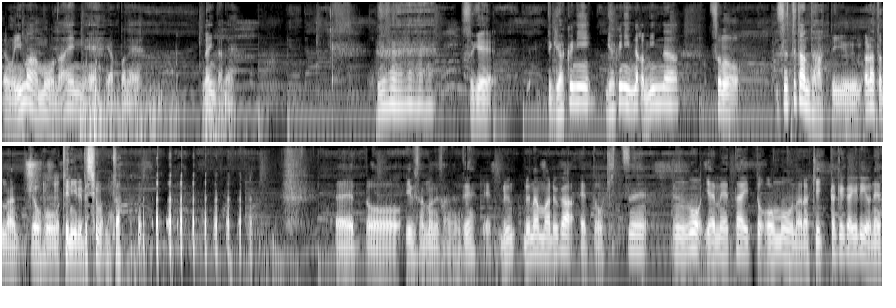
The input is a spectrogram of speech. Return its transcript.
でも今はもうないね。やっぱね。ないんだね。うえすげえ。って逆に、逆になんかみんな、その、吸ってたんだっていう新たな情報を手に入れてしまった。えっと、イブさん、ノネさんで、えルルナ丸が、えっと、喫煙をやめたいと思うならきっかけがいるよね。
